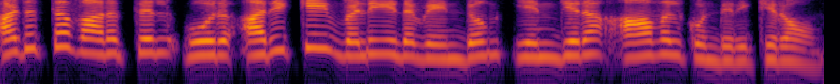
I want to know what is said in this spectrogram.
அடுத்த வாரத்தில் ஒரு அறிக்கை வெளியிட வேண்டும் என்கிற ஆவல் கொண்டிருக்கிறோம்.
